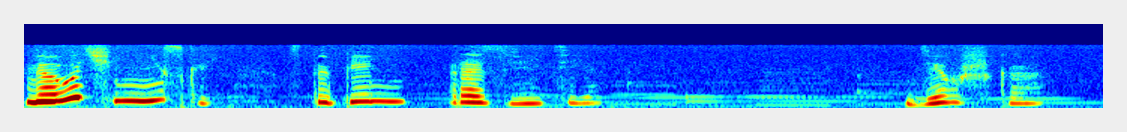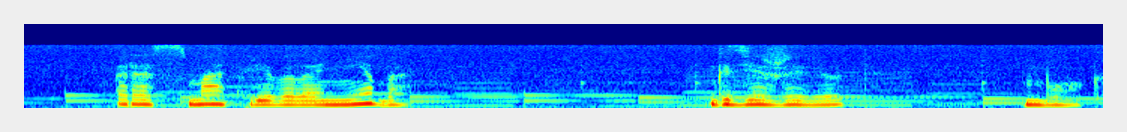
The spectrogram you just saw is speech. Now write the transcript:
на очень низкой ступени развития. Девушка рассматривала небо, где живет Бог.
